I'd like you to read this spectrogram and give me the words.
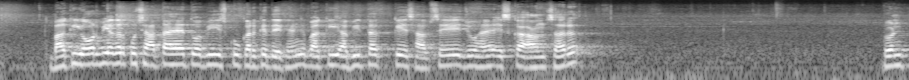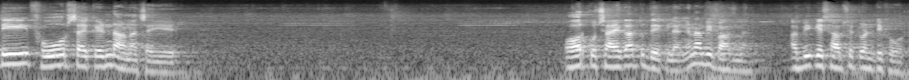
बाकी और भी अगर कुछ आता है तो अभी इसको करके देखेंगे। बाकी अभी तक के हिसाब से जो है, इसका आंसर ट्वेंटी फोर सेकेंड आना चाहिए। और कुछ आएगा तो देख लेंगे ना अभी बाद में। अभी के हिसाब से ट्वेंटी फोर।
